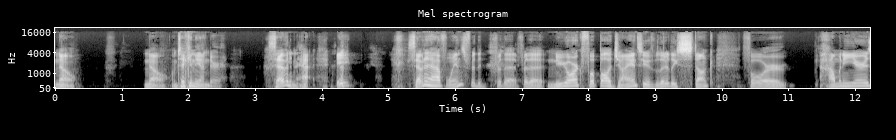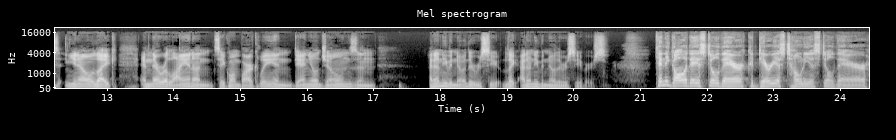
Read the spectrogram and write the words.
no. No, I'm taking the under. Seven and a half, eight, seven and a half wins for the for the for the New York Football Giants, who've literally stunk for how many years? You know, like, and they're relying on Saquon Barkley and Daniel Jones, and I don't even know the receiver. Like, I don't even know the receivers. Kenny Golladay is still there. Kadarius Toney is still there.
